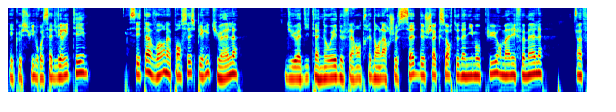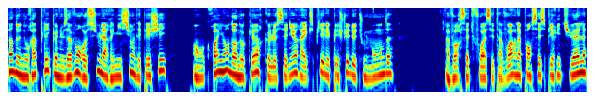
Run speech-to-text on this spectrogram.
et que suivre cette vérité, c'est avoir la pensée spirituelle. Dieu a dit à Noé de faire entrer dans l'arche sept de chaque sorte d'animaux purs, mâles et femelles, afin de nous rappeler que nous avons reçu la rémission des péchés en croyant dans nos cœurs que le Seigneur a expié les péchés de tout le monde. Avoir cette foi, c'est avoir la pensée spirituelle,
